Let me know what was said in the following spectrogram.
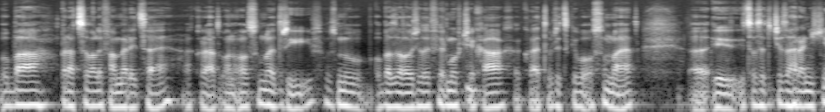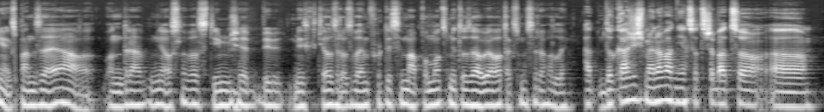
oba pracovali v Americe, akorát on o 8 let dřív. Jsme oba založili firmu v Čechách, akorát to vždycky o 8 let. Eh, I, I co se týče zahraniční expanze a Ondra mě oslovil s tím, že by mi chtěl s rozvojem Fruitissima pomoct, mi to zaujalo, tak jsme se dohodli. A dokážeš jmenovat něco třeba, co uh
